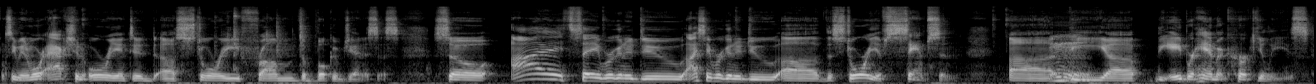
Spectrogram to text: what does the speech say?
excuse me, a more action oriented uh, story from the book of Genesis. So I say we're gonna do. I say we're gonna do uh, the story of Samson, uh, the uh, the Abrahamic Hercules,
